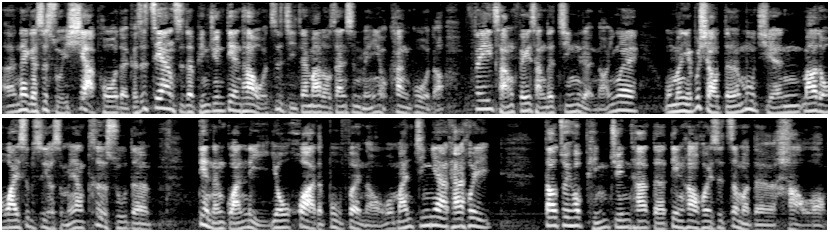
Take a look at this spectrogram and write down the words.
呃，那个是属于下坡的，可是这样子的平均电耗，我自己在 Model 3是没有看过的，非常非常的惊人哦。因为我们也不晓得目前 Model Y 是不是有什么样特殊的电能管理优化的部分哦。我蛮惊讶它会到最后平均它的电耗会是这么的好哦。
